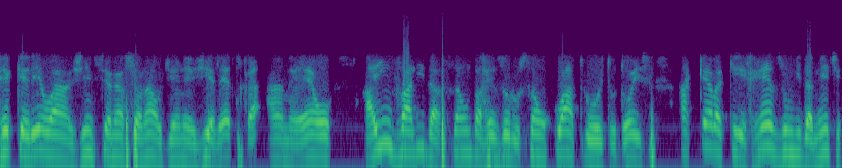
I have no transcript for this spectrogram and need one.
requereu à Agência Nacional de Energia Elétrica, ANEEL, a invalidação da Resolução 482, aquela que, resumidamente,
